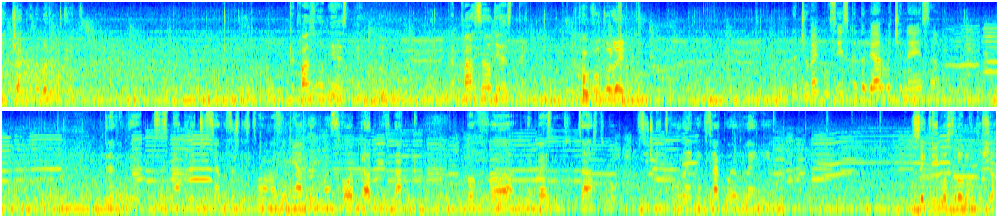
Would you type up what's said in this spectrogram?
И чаква да бъде открит. Каква зодия сте? Каква зодия сте? Водолей. На човек му се иска да вярва, че не е сам. Древните са смятали, че всяко същество на Земята има свой брат-близнак в а, небесното царство, всички творения, всяко явление. Всеки има сродна душа.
